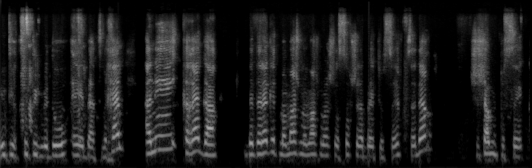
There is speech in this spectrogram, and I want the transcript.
אם תרצו תלמדו בעצמכם. אני כרגע מדלגת ממש ממש ממש לסוף של הבית יוסף, בסדר? ששם הוא פוסק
